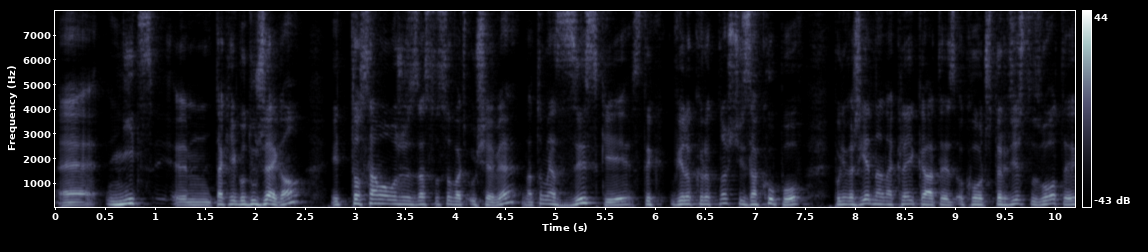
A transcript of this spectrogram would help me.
e, nic takiego dużego i to samo możesz zastosować u siebie, natomiast zyski z tych wielokrotności zakupów, ponieważ jedna naklejka to jest około 40 zł,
